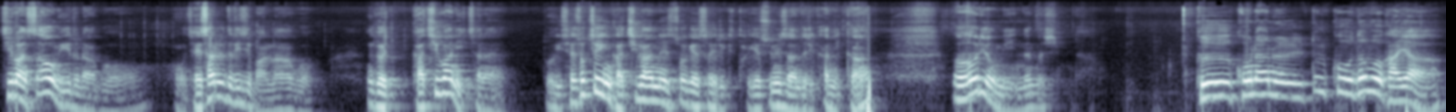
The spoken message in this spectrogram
집안 싸움이 일어나고 어, 제사를 드리지 말라 하고 그러니까 가치관이 있잖아요. 또 이 세속적인 가치관 속에서 이렇게 다 예수 믿는 사람들이 가니까 어려움이 있는 것입니다. 그 고난을 뚫고 넘어가야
